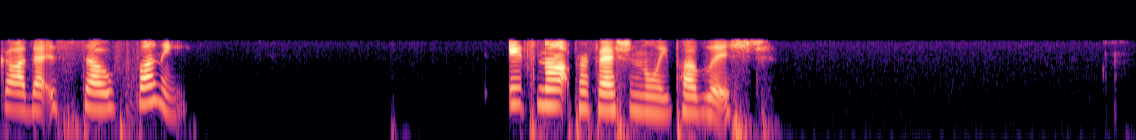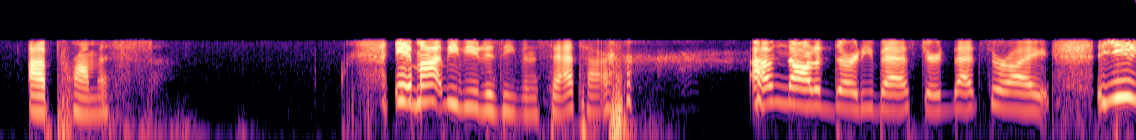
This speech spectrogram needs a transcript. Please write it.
god, that is so funny. It's not professionally published. I promise. It might be viewed as even satire. I'm not a dirty bastard. That's right. You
